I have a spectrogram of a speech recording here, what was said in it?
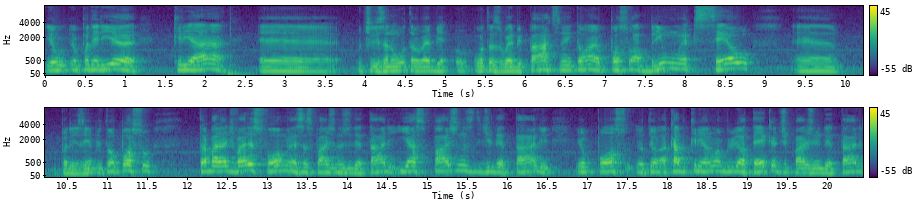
eu, eu poderia criar é, utilizando outra web, outras web parts, né? então ah, eu posso abrir um Excel é, por exemplo. Então eu posso trabalhar de várias formas essas páginas de detalhe e as páginas de detalhe eu posso, eu tenho, acabo criando uma biblioteca de página de detalhe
